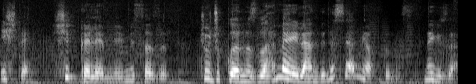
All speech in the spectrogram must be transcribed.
İşte şık kalemliğimiz hazır. Çocuklarınızla hem eğlendiniz hem yaptınız. Ne güzel.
